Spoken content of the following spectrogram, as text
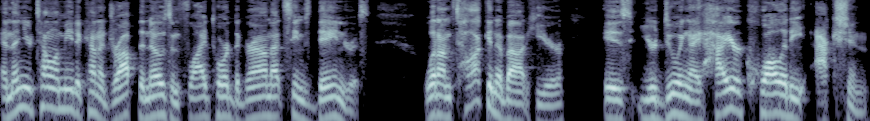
and then you're telling me to kind of drop the nose and fly toward the ground, that seems dangerous. What I'm talking about here is you're doing a higher quality action.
